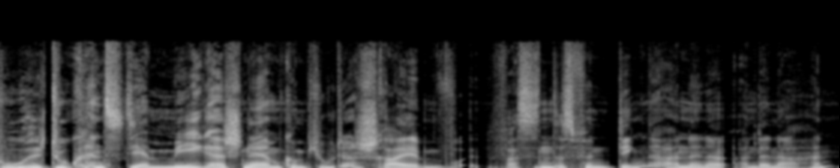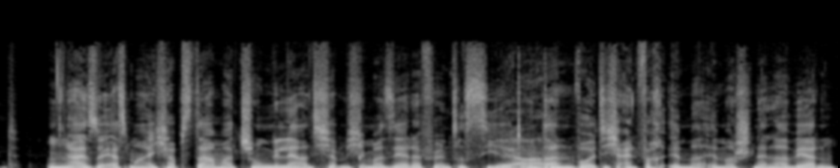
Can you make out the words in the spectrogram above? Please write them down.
cool, du kannst dir mega schnell am Computer schreiben. Was ist denn das für ein Ding da an deiner, an deiner Hand? Also erstmal, ich habe es damals schon gelernt, ich habe mich immer sehr dafür interessiert ja. und dann wollte ich einfach immer, immer schneller werden.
